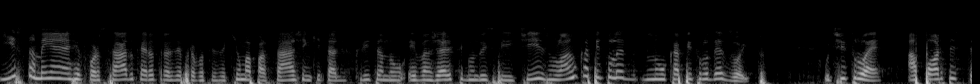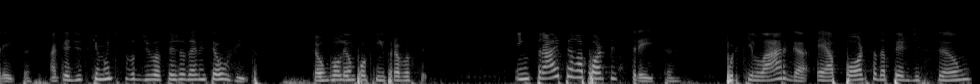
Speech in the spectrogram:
E isso também é reforçado, quero trazer para vocês aqui uma passagem que está descrita no Evangelho segundo o Espiritismo, lá no capítulo, no capítulo 18. O título é A Porta Estreita. Acredito que muitos de vocês já devem ter ouvido. Então vou ler um pouquinho para vocês. Entrai pela porta estreita, porque larga é a porta da perdição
